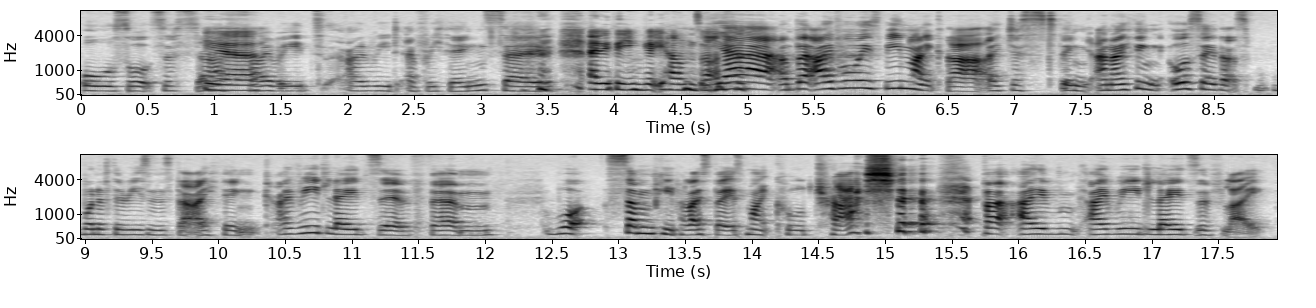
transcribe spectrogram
all sorts of stuff. Yeah. I read I read everything. So Anything you can get your hands on. yeah, but I've always been like that. I just think, and I think also that's one of the reasons that I think I read loads of. Um, what some people I suppose might call trash, but I I read loads of like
